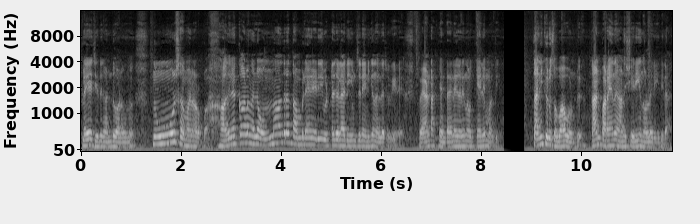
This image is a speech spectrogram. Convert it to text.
പ്ലേ ചെയ്ത് കണ്ടു കാണുമെന്ന് നൂറ് ശതമാനം ഉറപ്പാണ് അതിനേക്കാളും നല്ല ഒന്നാം തരം തമ്പിലേനെ എഴുതി വിട്ട ചില ടീംസിനെ എനിക്ക് നല്ല രീതിയിൽ വേണ്ട എന്റെ തന്നെ കയറി നോക്കിയാലും മതി. തനിക്കൊരു സ്വഭാവമുണ്ട്. താൻ പറയുന്നതാണ് ശരി എന്നുള്ള രീതിയിലാണ്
